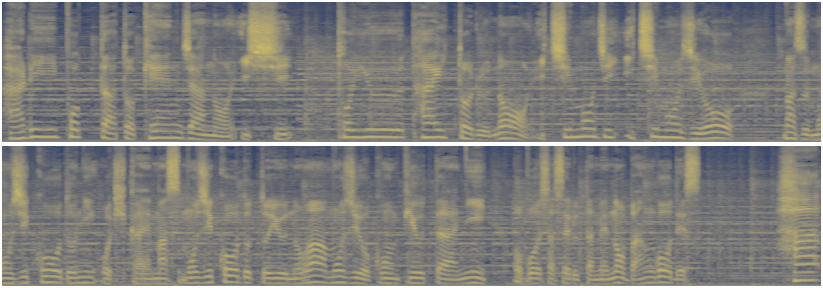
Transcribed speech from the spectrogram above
ハリー・ポッターと賢者の石」というタイトルの一文字一文字をまず文字コードに置き換えます。文字コードというのは文字をコンピューターに覚えさせるための番号です。は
